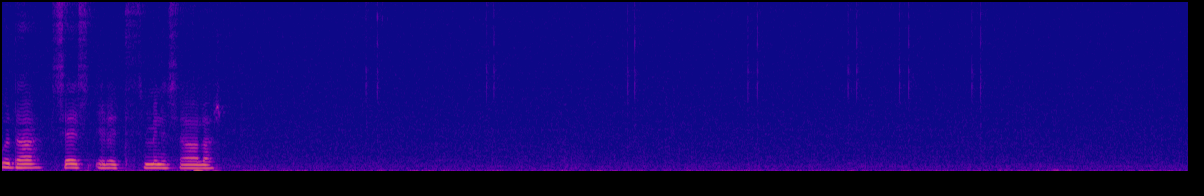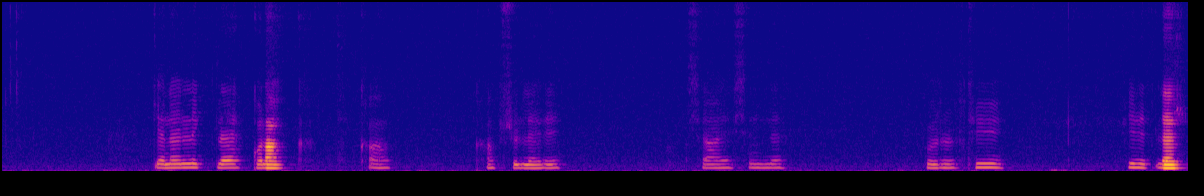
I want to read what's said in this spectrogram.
Bu da ses iletişimini sağlar. Genellikle kulak kap, kapsülleri sayesinde gürültüyü filtreler.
